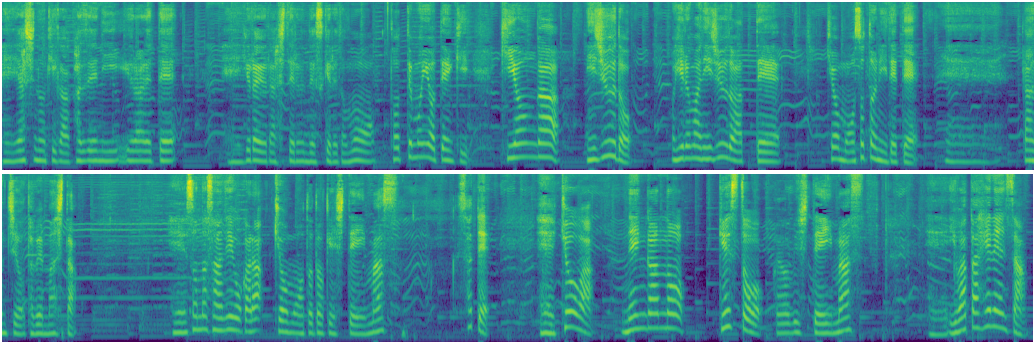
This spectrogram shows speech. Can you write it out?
えーヤシの木が風に揺られて、えーゆらゆらしてるんですけれども、とってもいいお天気。気温が20度、お昼間20度あって、今日もお外に出て、えーランチを食べました。えーそんなサンディエゴから今日もお届けしています。さて、えー今日は念願のゲストをお呼びしています。えー岩田ヘレンさん。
